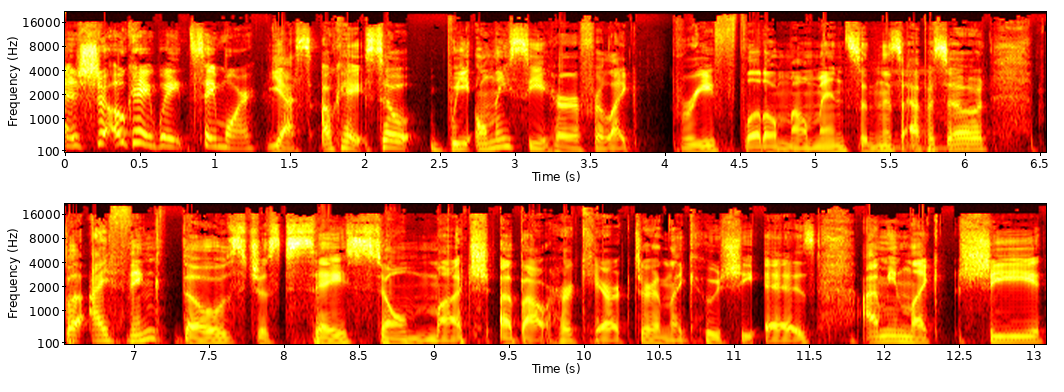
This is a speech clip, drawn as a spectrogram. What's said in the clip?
gosh. Okay, wait, say more. Yes. Okay. So we only see her for like brief little moments in this episode, but I think those just say so much about her character and like who she is. I mean, like she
